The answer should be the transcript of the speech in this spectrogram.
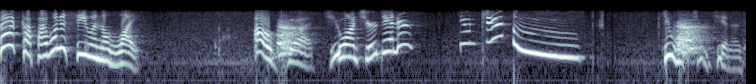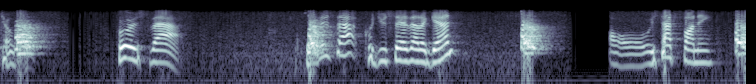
Back up. I want to see you in the light. Oh, good. Do you want your dinner? You do. You want your dinner, don't you? Who's that? What is that? Could you say that again? Oh, is that funny? Ah,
